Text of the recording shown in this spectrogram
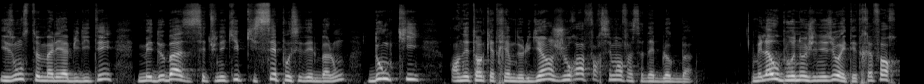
ils ont cette malléabilité, mais de base, c'est une équipe qui sait posséder le ballon, donc qui, en étant quatrième de Ligue 1, jouera forcément face à des blocs bas. Mais là où Bruno Genesio a été très fort,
